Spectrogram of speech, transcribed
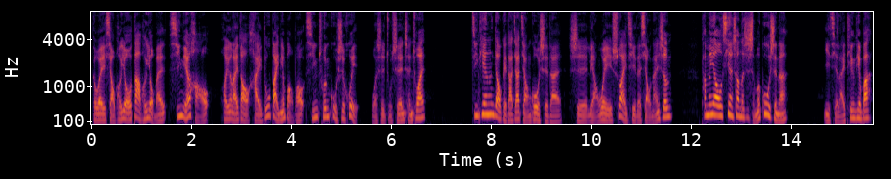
各位小朋友、大朋友们，新年好！欢迎来到海都拜年宝宝新春故事会，我是主持人陈川。今天要给大家讲故事的是两位帅气的小男生，他们要献上的是什么故事呢？一起来听听吧。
